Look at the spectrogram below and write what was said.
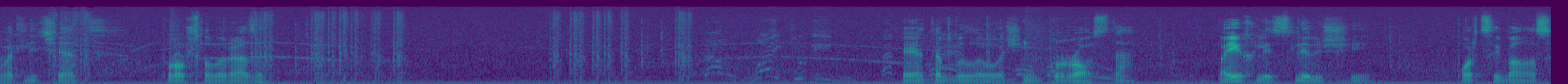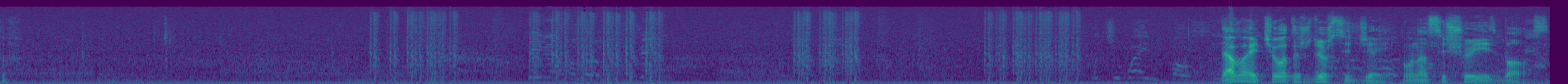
В отличие от прошлого раза. Это было очень просто. Поехали с следующей порции балласов. Давай, чего ты ждешь, Сиджей? У нас еще есть баллас.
